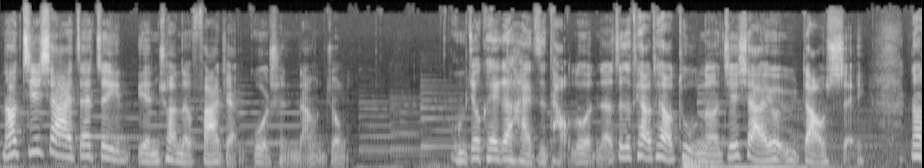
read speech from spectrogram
然后接下来在这一连串的发展过程当中，我们就可以跟孩子讨论的。这个跳跳兔呢，接下来又遇到谁？那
